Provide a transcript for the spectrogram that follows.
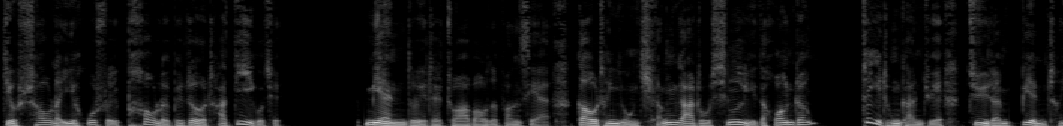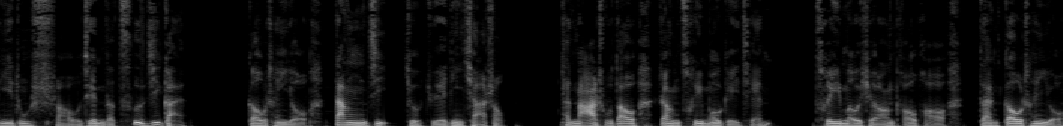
就烧了一壶水，泡了杯热茶递过去。面对这抓包的风险，高成勇强压住心里的慌张，这种感觉居然变成一种少见的刺激感。高成勇当即就决定下手，他拿出刀让崔某给钱。崔某想要逃跑，但高成勇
